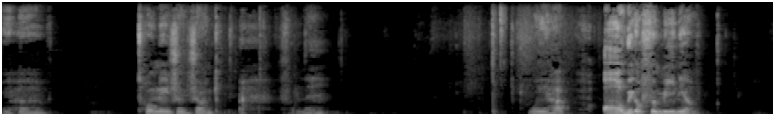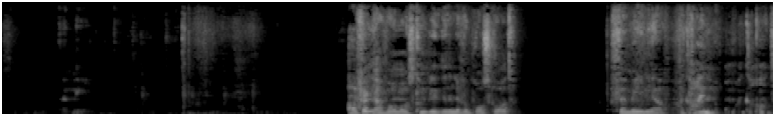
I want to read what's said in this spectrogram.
We have Tony Shank from there. We have oh we got Firmino. I think I've almost completed the Liverpool squad. Firmino. I got him. Oh my god.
